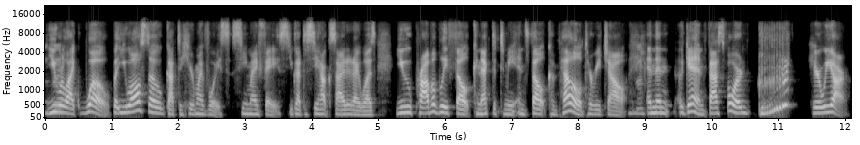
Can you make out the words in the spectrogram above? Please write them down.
Mm-hmm. You were like, whoa, but you also got to hear my voice, see my face. You got to see how excited I was. You probably felt connected to me and felt compelled to reach out. Mm-hmm. And then again, fast forward, here we are.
